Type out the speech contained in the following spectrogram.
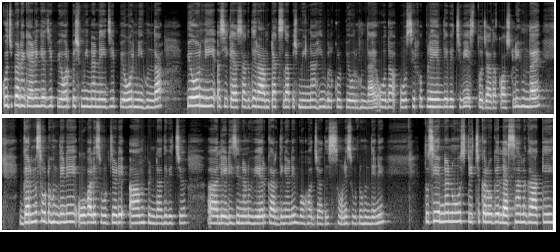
ਕੁਝ ਭੈਣਾਂ ਕਹਿਣਗੇ ਜੀ ਪਿਓਰ ਪਸ਼ਮੀਨਾ ਨਹੀਂ ਜੀ ਪਿਓਰ ਨਹੀਂ ਹੁੰਦਾ। ਪਿਓਰ ਨਹੀਂ ਅਸੀਂ ਕਹਿ ਸਕਦੇ। ਰਾਮਟੈਕਸ ਦਾ ਪਸ਼ਮੀਨਾ ਹੀ ਬਿਲਕੁਲ ਪਿਓਰ ਹੁੰਦਾ ਹੈ। ਉਹਦਾ, ਉਹ ਸਿਰਫ ਪਲੇਨ ਦੇ ਵਿੱਚ ਵੀ ਇਸ ਤੋਂ ਜ਼ਿਆਦਾ ਕਾਸਟਲੀ ਹੁੰਦਾ ਹੈ। ਗਰਮ ਸੂਟ ਹੁੰਦੇ ਨੇ, ਉਹ ਵਾਲੇ ਸੂਟ ਜਿਹੜੇ ਆਮ ਪਿੰਡਾਂ ਦੇ ਵਿੱਚ ਲੇਡੀਜ਼ ਇਹਨਾਂ ਨੂੰ ਵੇਅਰ ਕਰਦੀਆਂ ਨੇ, ਬਹੁਤ ਜ਼ਿਆਦਾ ਸੋਹਣੇ ਸੂਟ ਹੁੰਦੇ ਨੇ। ਤੁਸੀਂ ਇਹਨਾਂ ਨੂੰ ਸਟਿਚ ਕਰੋਗੇ ਲੈਸਾਂ ਲਗਾ ਕੇ,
